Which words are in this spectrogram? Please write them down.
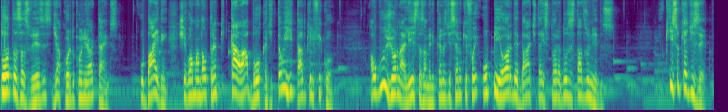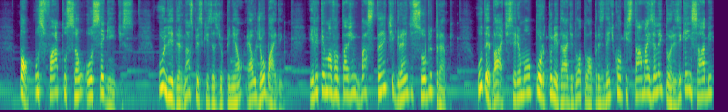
todas as vezes, de acordo com o New York Times. O Biden chegou a mandar o Trump calar a boca de tão irritado que ele ficou. Alguns jornalistas americanos disseram que foi o pior debate da história dos Estados Unidos. E o que isso quer dizer? Bom, os fatos são os seguintes. O líder nas pesquisas de opinião é o Joe Biden. Ele tem uma vantagem bastante grande sobre o Trump. O debate seria uma oportunidade do atual presidente conquistar mais eleitores e, quem sabe,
